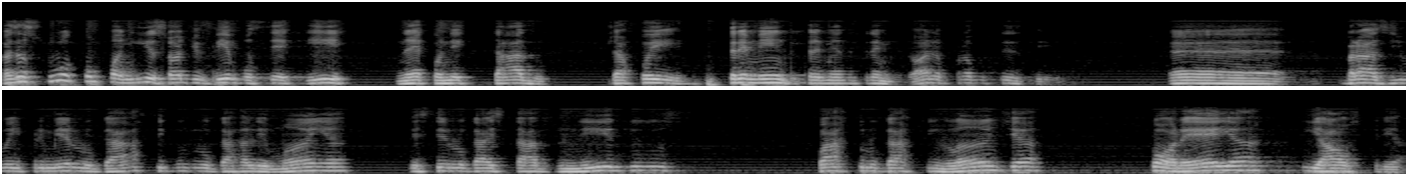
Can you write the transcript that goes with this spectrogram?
Mas a sua companhia, só de ver você aqui, né, conectado já foi tremendo, tremendo, tremendo. Olha para vocês verem. É, Brasil em primeiro lugar, segundo lugar Alemanha, terceiro lugar Estados Unidos, quarto lugar Finlândia, Coreia e Áustria.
